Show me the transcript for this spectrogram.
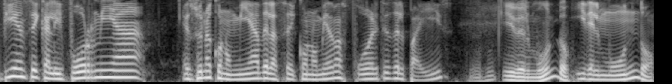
fíjense, California es una economía de las economías más fuertes del país. Y del mundo. y del mundo.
